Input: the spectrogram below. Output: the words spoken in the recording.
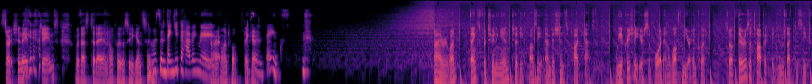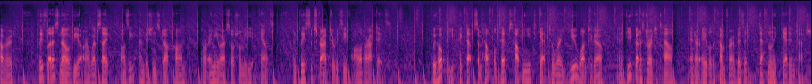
Sorry, Sinead James with us today, and hopefully we'll see you again soon. awesome thank you for having me All right, wonderful. Take care. thanks Hi, everyone. Thanks for tuning in to the Aussie Ambitions podcast. We appreciate your support and welcome your input. So, if there is a topic that you would like to see covered, please let us know via our website, aussieambitions.com, or any of our social media accounts. And please subscribe to receive all of our updates. We hope that you picked up some helpful tips helping you to get to where you want to go. And if you've got a story to tell and are able to come for a visit, definitely get in touch.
